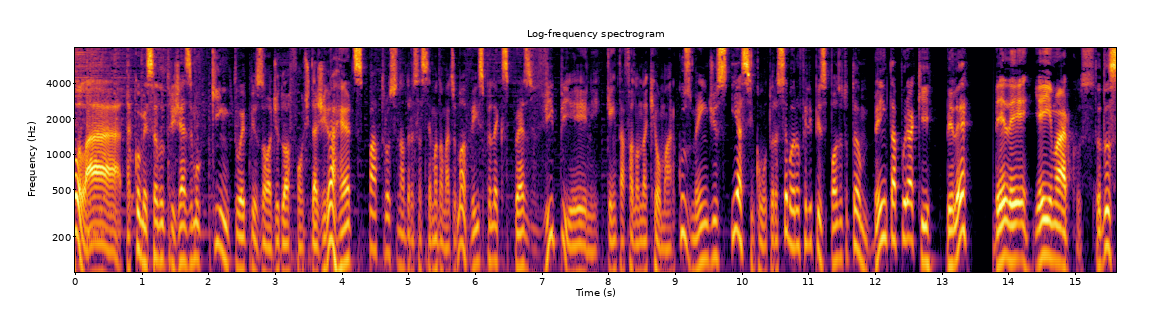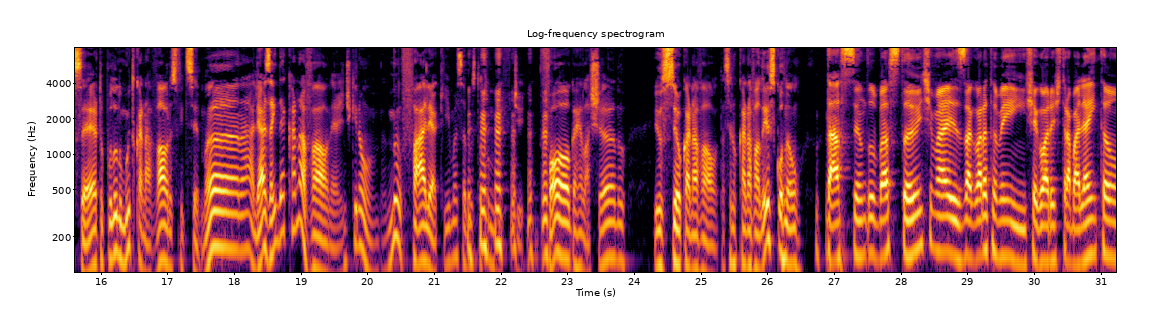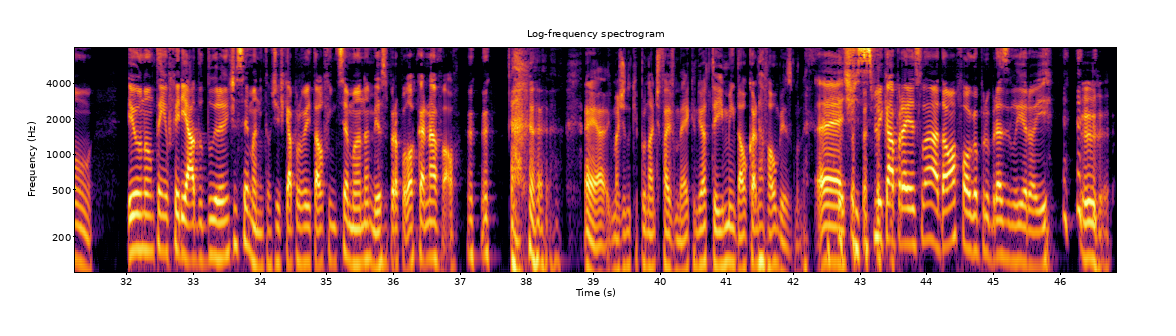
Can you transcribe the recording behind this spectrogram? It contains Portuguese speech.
Olá, tá começando o 35 episódio do A Fonte da Gigahertz, patrocinado essa semana mais uma vez pela ExpressVPN. Quem tá falando aqui é o Marcos Mendes e assim como toda semana o Felipe Espósito também tá por aqui, beleza? Beleza. E aí, Marcos? Tudo certo, pulando muito carnaval nesse fim de semana. Aliás, ainda é carnaval, né? A gente que não, não falha aqui, mas sabemos que todo mundo de folga, relaxando. E o seu carnaval? Tá sendo carnavalesco ou não? Tá sendo bastante, mas agora também chegou a hora de trabalhar, então eu não tenho feriado durante a semana, então tive que aproveitar o fim de semana mesmo para pular o carnaval. é, imagino que pro Night 5 Mac não ia ter emendar o carnaval mesmo, né? É, difícil explicar para eles lá, ah, dá uma folga pro brasileiro aí.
